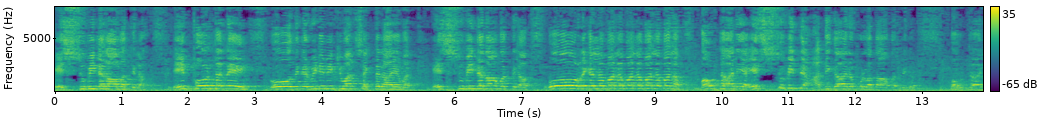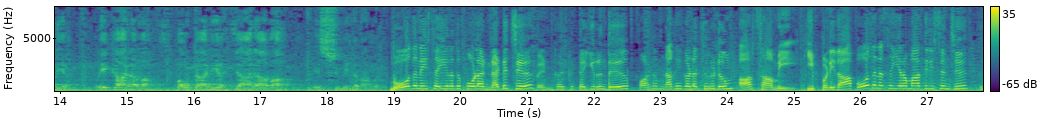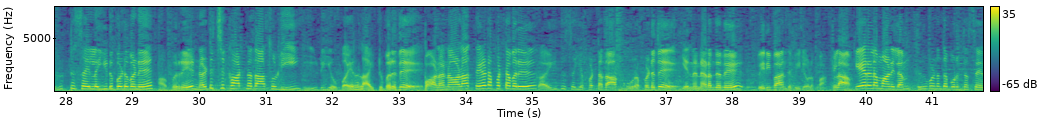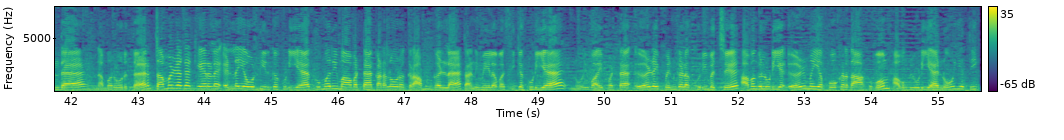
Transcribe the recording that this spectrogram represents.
യേശുവിന്റെ നാമത്തില. ഇപ്പോൾ തന്നെ ഓ നിന്നെ വിടിവിക്കുവാൻ ശക്തനായവൻ. യേശുവിന്റെ നാമത്തില. ഓ റികല ബല ബല ബല ബല മൗട്ടാലിയ യേശുവിന്റെ അധികാരമുള്ള നാമത്തിൽ മൗട്ടാലിയ റീകാരവ മൗട്ടാലിയ നാമത്തിൽ போதனை செய்யறது போல நடிச்சு பெண்கள் கிட்ட இருந்து பணம் நகைகளை திருடும் ஆசாமி. இப்படிதான் போதனை செய்யற மாதிரி செஞ்சு திருட்டு செயல்ல ஈடுபடுவனு அவரே நடிச்சு காட்டினதா சொல்லி வீடியோ வைரல் ஆயிட்டு வருது. பல நாளா தேடப்பட்டவரு கைது செய்யப்பட்டதா கூறப்படுது. என்ன நடந்தது? விரிவா அந்த வீடியோல பார்க்கலாம். கேரள மாநிலம் திருவனந்தபுரத்தை சேர்ந்த நபர் ஒருத்தர் தமிழக கேரள எல்லையை ஒட்டி இருக்கக்கூடிய குமரி மாவட்ட கடலோர கிராமங்கள் நாட்கள்ல தனிமையில வசிக்கக்கூடிய நோய்வாய்ப்பட்ட ஏழை பெண்களை குறிவச்சு அவங்களுடைய ஏழ்மையை போக்குறதாகவும் அவங்களுடைய நோயை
